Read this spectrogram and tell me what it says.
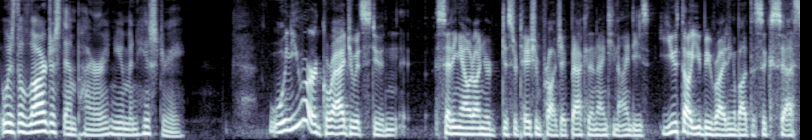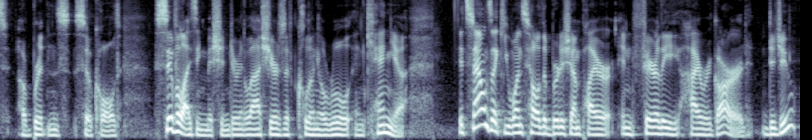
It was the largest empire in human history. When you were a graduate student setting out on your dissertation project back in the 1990s, you thought you'd be writing about the success of Britain's so called civilizing mission during the last years of colonial rule in Kenya. It sounds like you once held the British Empire in fairly high regard. Did you?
